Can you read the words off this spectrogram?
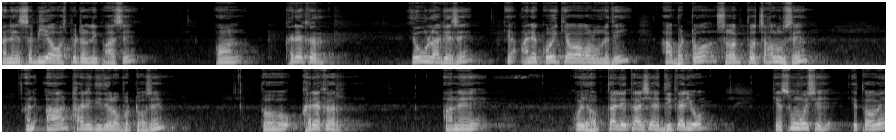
અને સબિયા હોસ્પિટલની પાસે. પણ ખરેખર એવું લાગે છે કે આને કોઈ કહેવાવાળું નથી. આ ભઠ્ઠો સળગતો ચાલુ છે અને આ ઠારી દીધેલો ભઠ્ઠો છે. તો ખરેખર આને કોઈ હપ્તા લેતા હશે અધિકારીઓ કે શું હશે એ તો હવે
